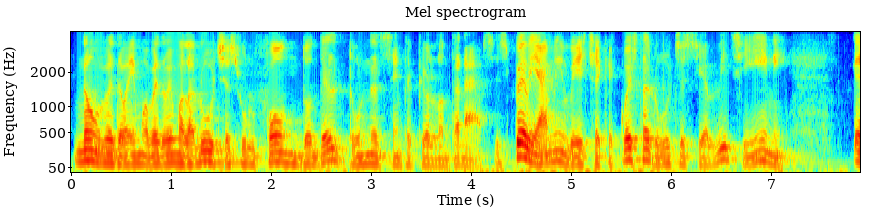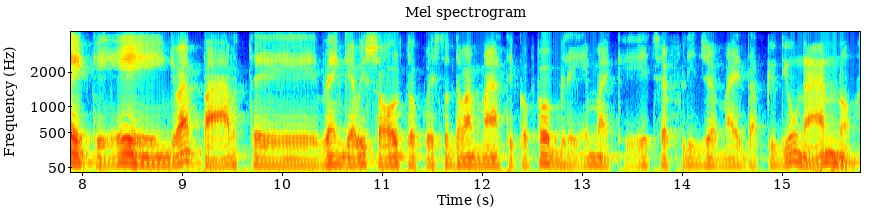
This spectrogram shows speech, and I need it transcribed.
non vedremo, vedremo la luce sul fondo del tunnel sempre più allontanarsi. Speriamo invece che questa luce si avvicini e che in gran parte venga risolto questo drammatico problema che ci affligge ormai da più di un anno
